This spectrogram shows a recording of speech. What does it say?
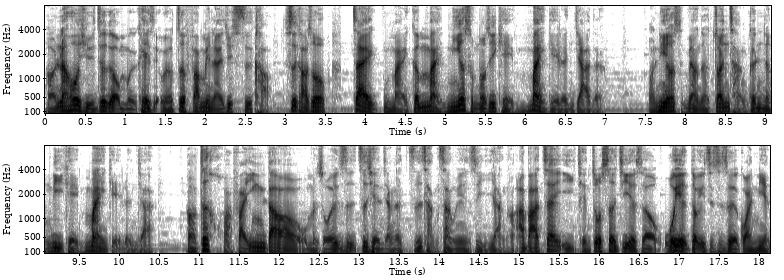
好，那或许这个我们可以有这方面来去思考，思考说在买跟卖，你有什么东西可以卖给人家的？你有什么样的专长跟能力可以卖给人家？好，这反反映到我们所谓是之前讲的职场上面是一样哈。阿爸在以前做设计的时候，我也都一直是这个观念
